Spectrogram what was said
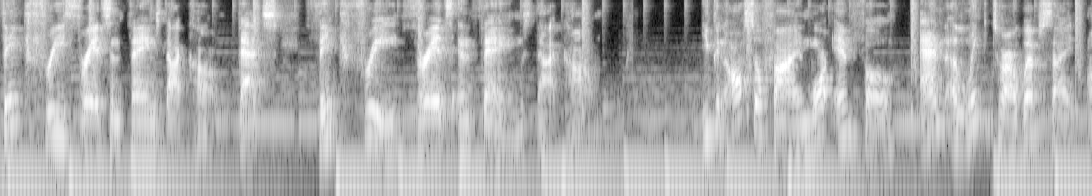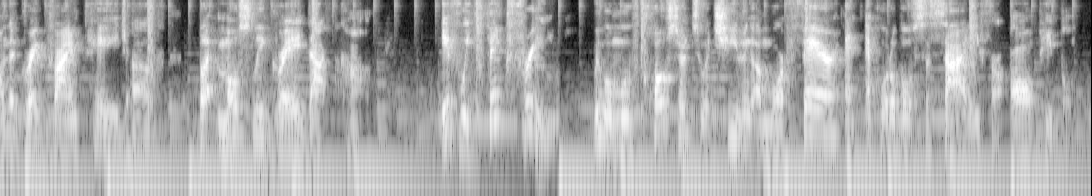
ThinkFreeThreadsandThings.com. That's ThinkFreeThreadsandThings.com. You can also find more info and a link to our website on the Grapevine page of ButMostlyGray.com. If we think free, we will move closer to achieving a more fair and equitable society for all people.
